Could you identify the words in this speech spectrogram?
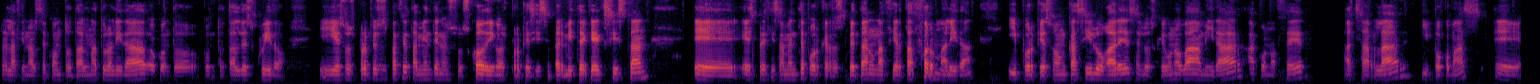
relacionarse con total naturalidad o con, con total descuido. Y esos propios espacios también tienen sus códigos, porque si se permite que existan, eh, es precisamente porque respetan una cierta formalidad y porque son casi lugares en los que uno va a mirar, a conocer, a charlar y poco más. Eh,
